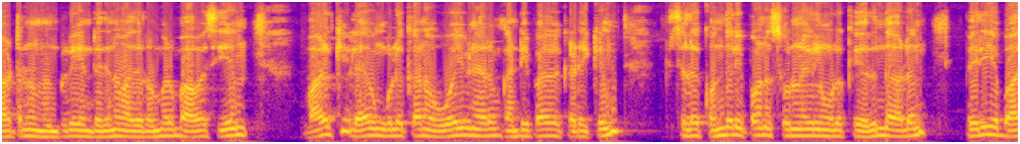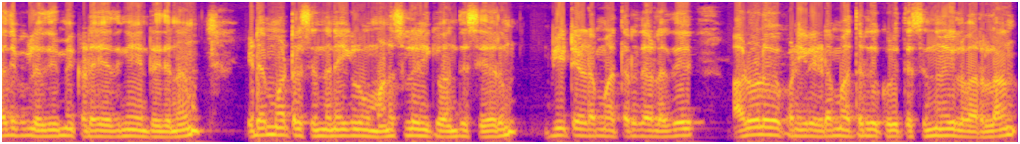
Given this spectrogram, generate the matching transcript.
காட்டணும் நண்பர்களே என்ற தினம் அது ரொம்ப ரொம்ப அவசியம். வாழ்க்கையில் உங்களுக்கான ஓய்வு நேரம் கண்டிப்பாக கிடைக்கும். சில கொந்தளிப்பான சூழ்நிலைகள் உங்களுக்கு இருந்தாலும் பெரிய பாதிப்புகள் எதுவுமே கிடையாதுங்க இன்றைய தினம். இடமாற்ற சிந்தனைகள் உங்கள் மனசுல இன்னைக்கு வந்து சேரும். வீட்டை இடமாத்துறது அல்லது அலுவலக பணிகளை இடமாத்துறது குறித்த சிந்தனைகள் வரலாம்.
